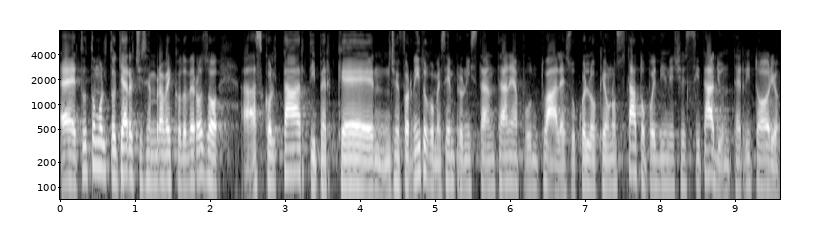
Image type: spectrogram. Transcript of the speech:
è tutto molto chiaro, ci sembrava ecco, doveroso ascoltarti perché mm, ci hai fornito come sempre un'istantanea puntuale su quello che è uno stato poi di necessità di un territorio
